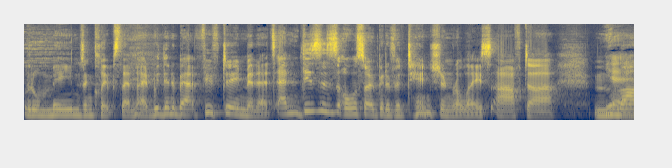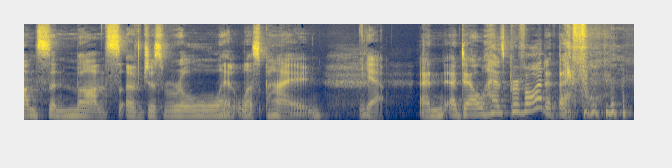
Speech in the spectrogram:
little memes and clips they made within about fifteen minutes, and this is also a bit of a tension release after Yeah. months and months of just relentless pain. Yeah. And Adele has provided that for them.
